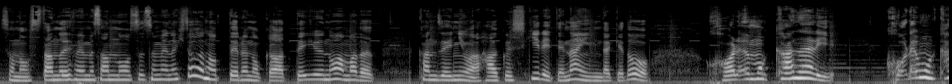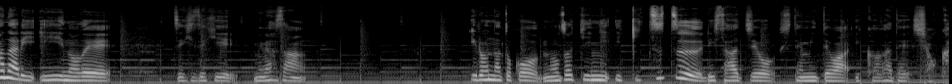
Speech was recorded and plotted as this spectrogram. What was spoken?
そのスタンド FM さんのおすすめの人が乗ってるのかっていうのはまだ完全には把握しきれてないんだけどこれもかなりこれもかなりいいのでぜひぜひ皆さんいろんなとこを覗きに行きつつリサーチをしてみてはいかがでしょうか？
